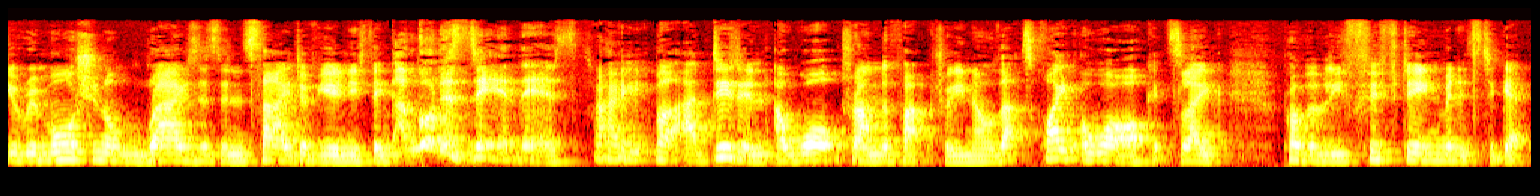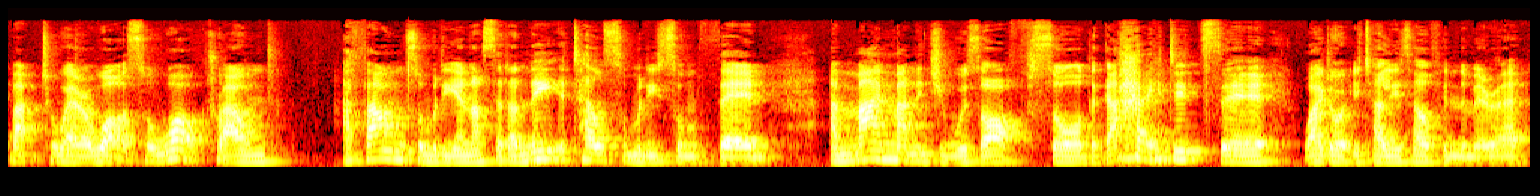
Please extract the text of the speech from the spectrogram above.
Your emotional rises inside of you and you think, I'm going to say this, right? But I didn't. I walked around the factory. Now that's quite a walk. It's like probably 15 minutes to get back to where I was. So I walked around. I found somebody and I said, I need to tell somebody something and my manager was off. So the guy did say, "Why don't you tell yourself in the mirror?"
